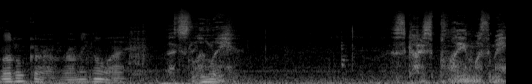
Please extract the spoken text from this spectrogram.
Little girl running away. That's Lily. This guy's playing with me.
